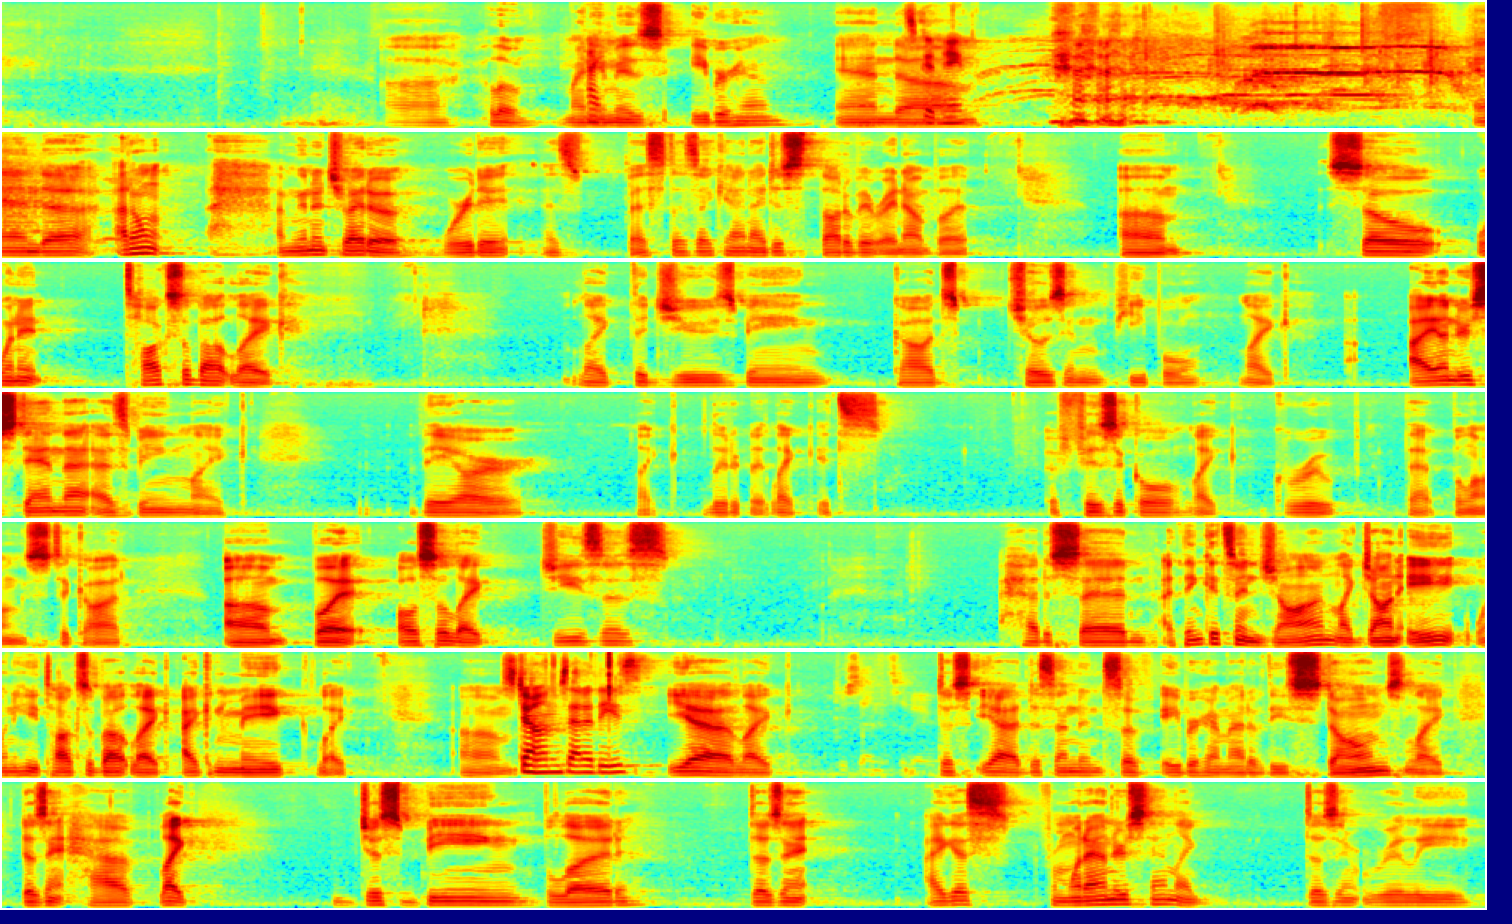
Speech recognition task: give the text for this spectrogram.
Uh, hello. My Hi. name is Abraham, and um, good name. and uh, I don't. I'm gonna try to word it as best as I can. I just thought of it right now, but um, so when it talks about like like the Jews being God's chosen people, like I understand that as being like they are like literally like it's a physical like group that belongs to God. Um, but also like Jesus had said, I think it's in John, like John 8, when he talks about like I can make like um, stones out of these. Yeah, like des- yeah, descendants of Abraham out of these stones. Like doesn't have like just being blood doesn't, I guess, from what I understand, like, doesn't really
